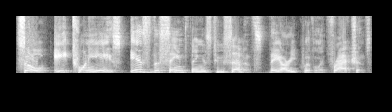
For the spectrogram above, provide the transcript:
So 8 28ths is the same thing as 2 sevenths. They are equivalent fractions.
